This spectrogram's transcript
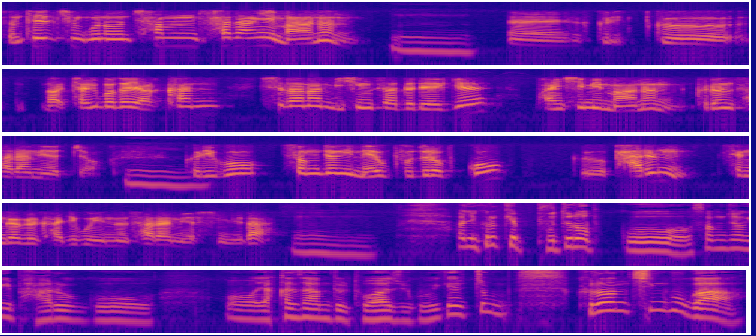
전태일 친구는 참 사랑이 많은 음. 에, 그, 그, 나- 자기보다 약한 시단한 미싱사들에게 관심이 많은 그런 사람이었죠. 음. 그리고 성정이 매우 부드럽고 그 바른 생각을 가지고 있는 사람이었습니다. 음. 아니 그렇게 부드럽고 성정이 바르고 어 약한 사람들 도와주고 이게 좀 그런 친구가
